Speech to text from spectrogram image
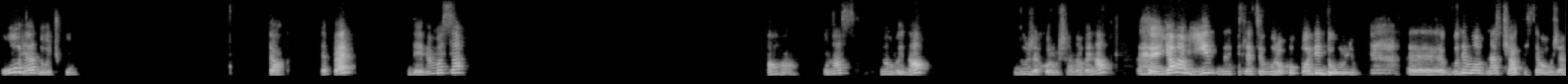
у рядочку. Так, тепер дивимося. Ага, у нас новина, дуже хороша новина. Я вам її після цього уроку повідомлю. Е, Будемо навчатися вже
